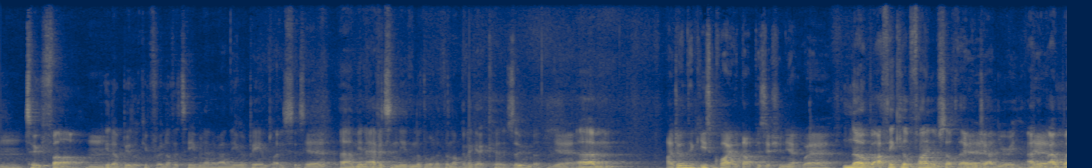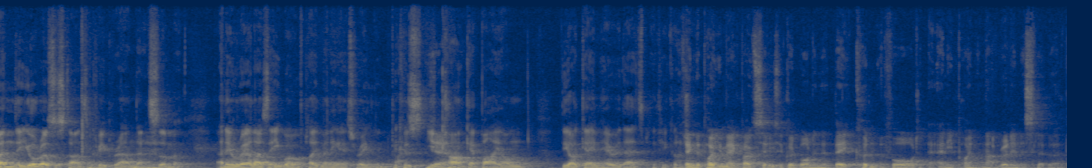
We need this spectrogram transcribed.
Mm. too far? Mm. You know, be looking for another team in and around the European places. Yeah, Um, you know, Everton need another one if they're not going to get Kurt Zouma. yeah. Um, I don't think he's quite at that position yet where no, but I think he'll find himself there in January, and, Yeah. and when the Euros are starting to creep around next Mm. summer, and he'll realise that he won't have played many games for England because you Yeah. can't get by on the odd game here or there to play for your I think the point you make about City is a good one in that they couldn't afford at any point in that run in to slip up.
